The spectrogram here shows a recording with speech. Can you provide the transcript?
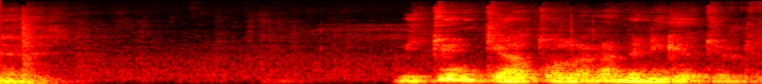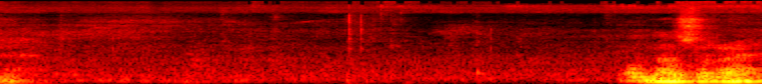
evet. bütün tiyatrolara beni götürdü. Ondan sonra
